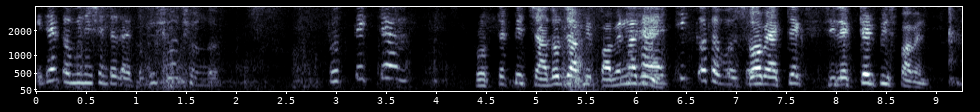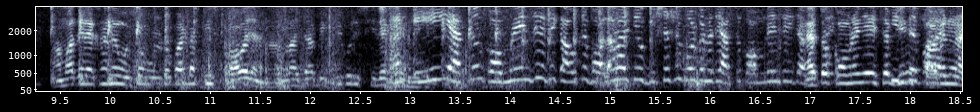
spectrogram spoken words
এটার কম্বিনেশনটা দেখো ভীষণ সুন্দর। প্রত্যেকটা প্রত্যেকটি চাদর যা আপনি পাবেন না হ্যাঁ দিদি ঠিক কথা বলছো। সব একটা সিলেক্টেড পিস পাবেন। আমাদের এখানে ওইসব উল্টো পাল্টা পিস পাওয়া যায় না। আমরা যা বিক্রি করি আর এই এত কম রেঞ্জে যদি কাউকে বলা হয় কেউ বিশ্বাসও করবে না যে এত কম রেঞ্জে এত কম রেঞ্জে এইসব জিনিস পাবেন না।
